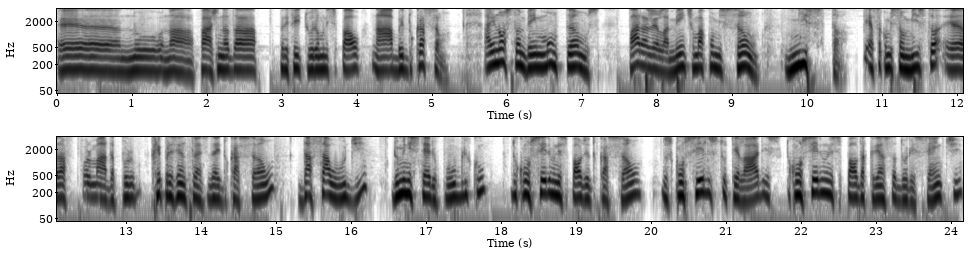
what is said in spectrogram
é, no, na página da Prefeitura Municipal, na aba Educação. Aí nós também montamos, paralelamente, uma comissão mista. Essa comissão mista era formada por representantes da educação, da saúde, do Ministério Público, do Conselho Municipal de Educação, dos conselhos tutelares, do Conselho Municipal da Criança e Adolescente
